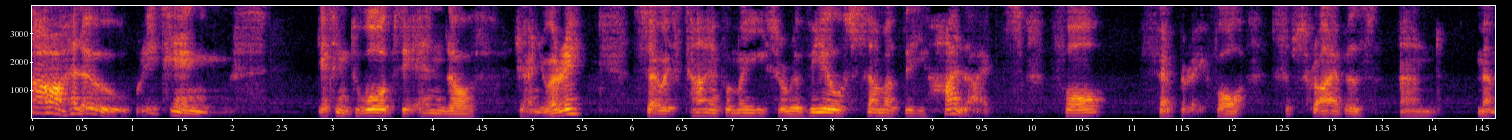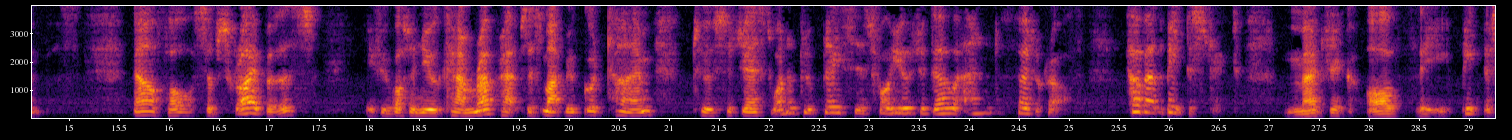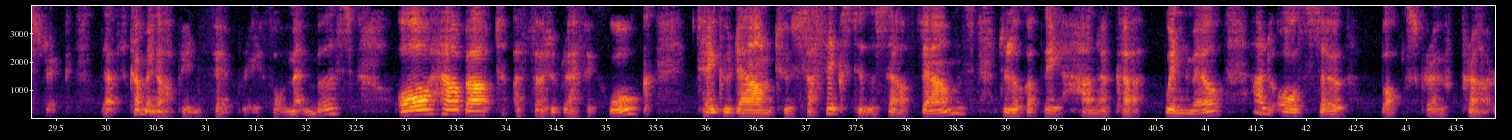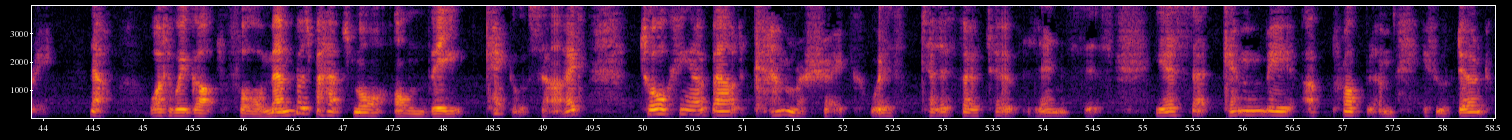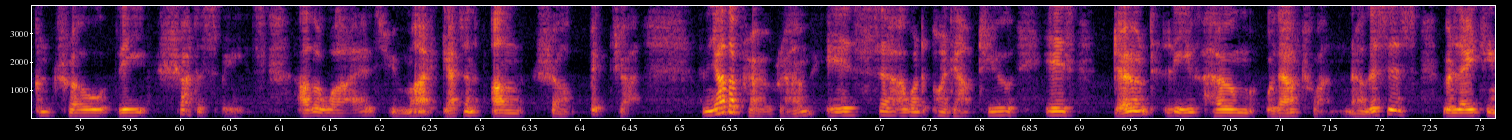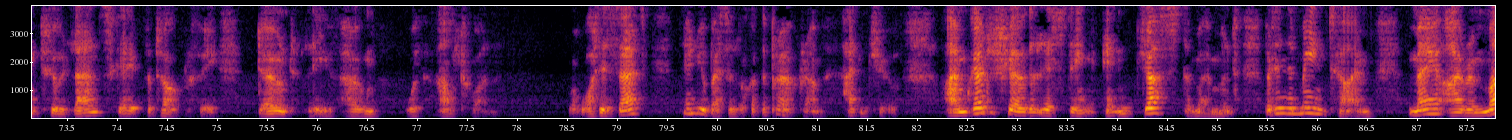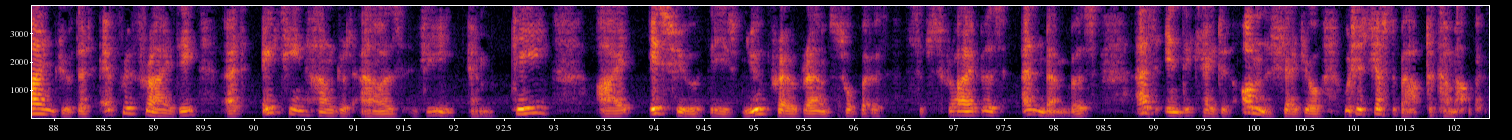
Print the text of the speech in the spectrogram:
Ah, hello, greetings. Getting towards the end of January, so it's time for me to reveal some of the highlights for February for subscribers and members. Now, for subscribers, if you've got a new camera, perhaps this might be a good time to suggest one or two places for you to go and photograph. How about the Peak District? Magic of the Peak District. That's coming up in February for members. Or how about a photographic walk? Take you down to Sussex, to the South Downs, to look at the Halnaker Windmill and also Boxgrove Priory. Now, what have we got for members? Perhaps more on the technical side talking about camera shake with telephoto lenses. Yes, that can be a problem if you don't control the shutter speeds. Otherwise, you might get an unsharp picture. And the other program is, uh, I want to point out to you, is don't leave home without one. Now, this is relating to landscape photography. Don't leave home without one. Well, what is that? Then you better look at the programme, hadn't you? I'm going to show the listing in just a moment, but in the meantime, may I remind you that every Friday at 1800 hours GMT, I issue these new programs for both subscribers and members as indicated on the schedule, which is just about to come up.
